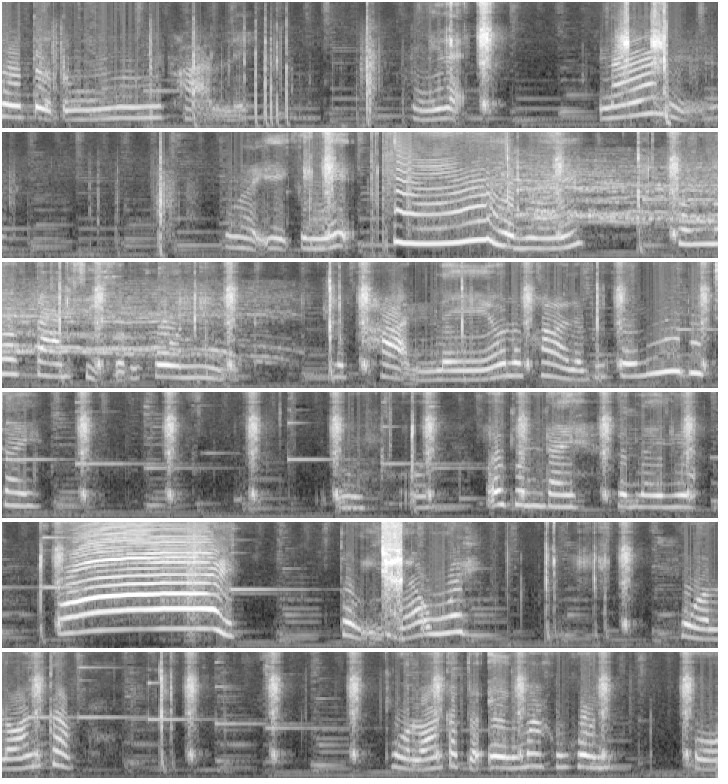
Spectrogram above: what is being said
เราเติดตรงนี้ไม่ผ่านเลย ตรงนี้แหละ นั่นตรงไหนอีกตรงนี้อือเห็นไหม ต้องเลือกตามสีกับทุกคนเราผ่านแล้วเราผ่านแล้วทุกคนอู้ดีใจอือโอ้ยโอ้ยบันไดบันไดเนี่ยโอ้ยตกอีกแล้วโอ้ยหัวร้อนกับ หัวร้อนกับตัวเองมากทุกคนโอ้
